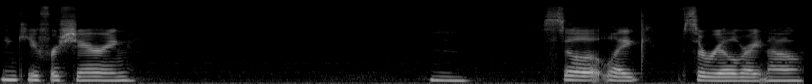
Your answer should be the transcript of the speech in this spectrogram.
Thank you for sharing. Hmm. Still like surreal right now.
